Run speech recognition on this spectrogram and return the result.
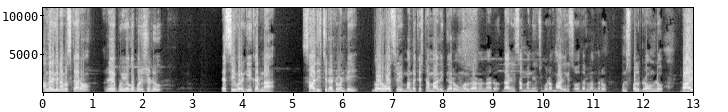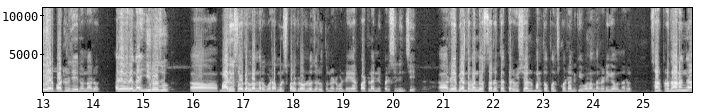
అందరికీ నమస్కారం. రేపు యుగ పురుషుడు ఎస్సీ వర్గీకరణ సాధించినటువంటి గౌరవ శ్రీ మందకృష్ణ మాదిక్ గారు ఒంగోలు రానున్నారు. దానికి సంబంధించి కూడా మాదిగ సోదరులందరూ మున్సిపల్ గ్రౌండ్లో భారీ ఏర్పాట్లు చేయనున్నారు. అదేవిధంగా ఈరోజు ఆ, మాదిగ సోదరులందరూ కూడా మున్సిపల్ గ్రౌండ్లో జరుగుతున్నటువంటి ఏర్పాట్లన్నీ పరిశీలించి రేపు ఎంతమంది వస్తారు తదితర విషయాలు మనతో పంచుకోవడానికి వాళ్ళందరూ రెడీగా ఉన్నారు. సార్ ప్రధానంగా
